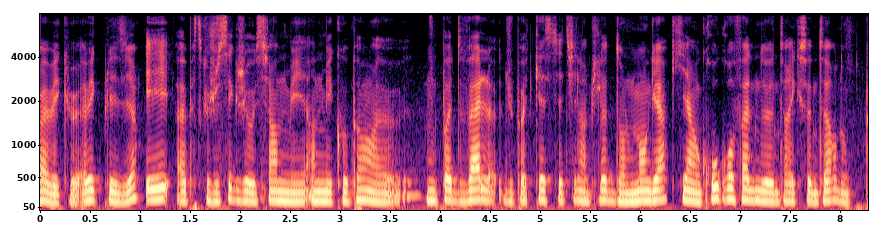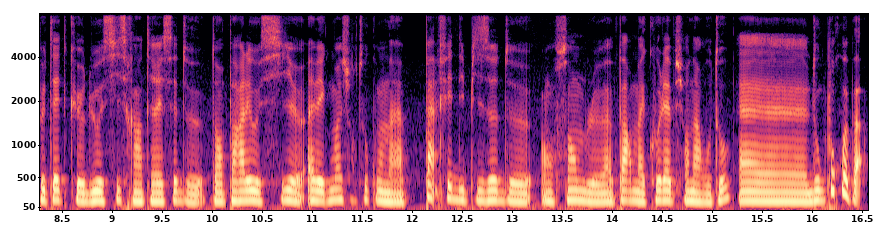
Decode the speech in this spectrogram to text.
avec, euh, avec plaisir. Et euh, parce que je sais que j'ai aussi un de mes, un de mes copains, mon pote Val du podcast Y a-t-il un pilote dans le manga, qui est un gros gros fan de Hunter x Hunter. Donc peut-être que lui aussi serait intéressé d'en parler aussi avec moi, surtout qu'on n'a pas fait d'épisode ensemble à part ma collab sur Naruto. donc pourquoi pas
